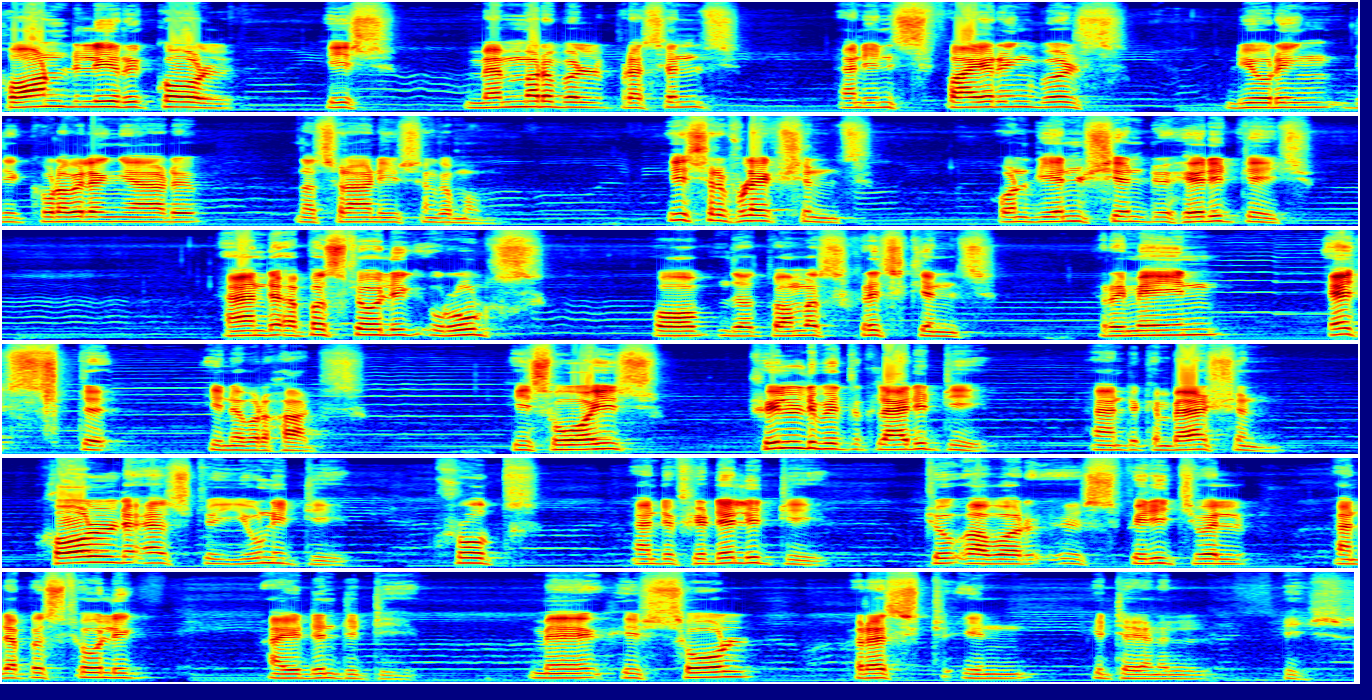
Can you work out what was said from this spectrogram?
fondly recall his memorable presence and inspiring words during the Kudavilangad Nasrani Sangamam. His reflections on the ancient heritage and apostolic roots of the Thomas Christians remain etched in our hearts. His voice, filled with clarity and compassion, called us to unity, truth, and fidelity to our spiritual and apostolic identity. May his soul rest in eternal peace.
